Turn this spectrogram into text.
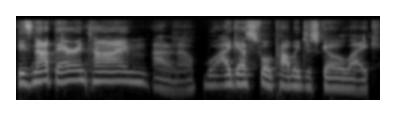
he's not there in time. I don't know. Well, I guess we'll probably just go like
